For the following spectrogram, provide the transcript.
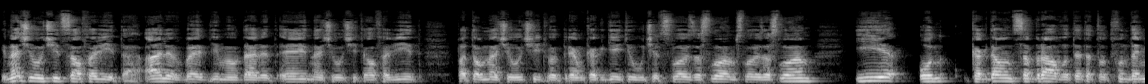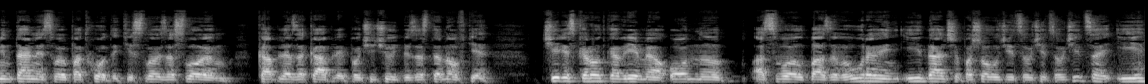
и начал учить алфавита. Алиф, Бет, Гимел, Далит, Эй, начал учить алфавит, потом начал учить вот прям как дети учат, слой за слоем, слой за слоем. И он, когда он собрал вот этот вот фундаментальный свой подход, идти слой за слоем, капля за каплей, по чуть-чуть, без остановки, через короткое время он э, освоил базовый уровень и дальше пошел учиться, учиться, учиться. И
